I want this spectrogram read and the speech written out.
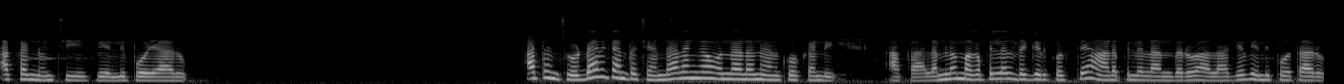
అక్కడి నుంచి వెళ్ళిపోయారు. అతను చూడ్డానికి అంత చండాలంగా ఉన్నాడని అనుకోకండి. ఆ కాలంలో మగపిల్లల దగ్గరికి వస్తే ఆడపిల్లలందరూ అలాగే వెళ్ళిపోతారు.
